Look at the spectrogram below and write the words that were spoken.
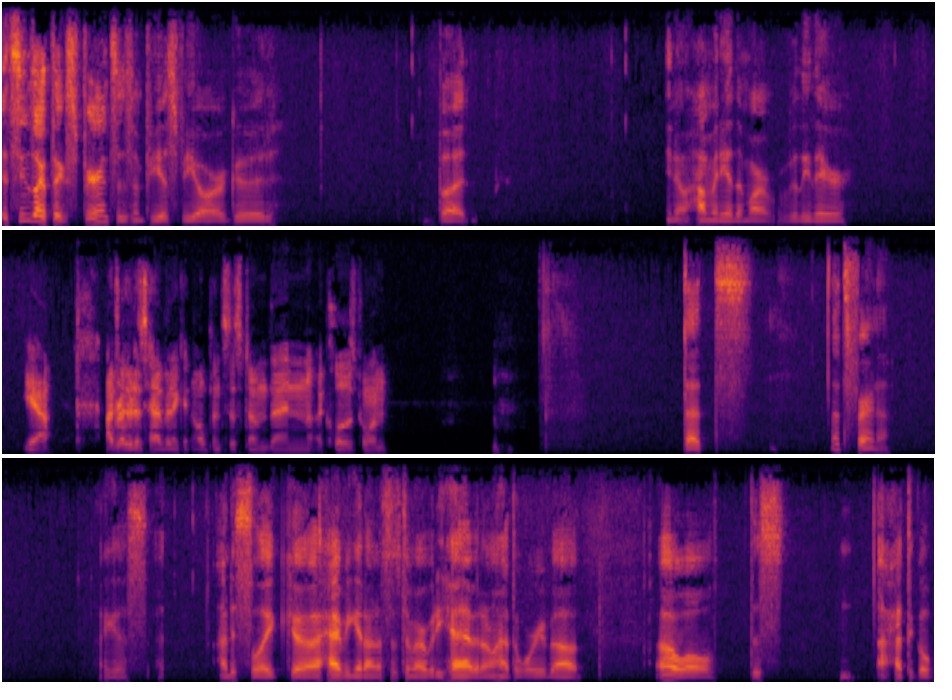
It seems like the experiences in PSVR are good, but you know how many of them are really there. yeah, I'd rather just have an open system than a closed one. That's that's fair enough. I guess I just like uh, having it on a system I already have, and I don't have to worry about. Oh well, this I have to go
